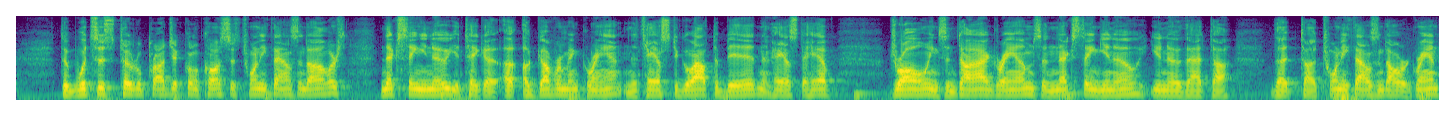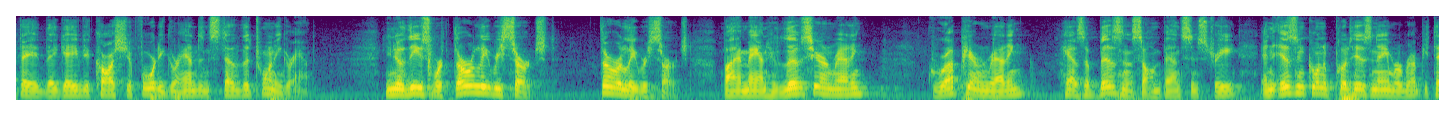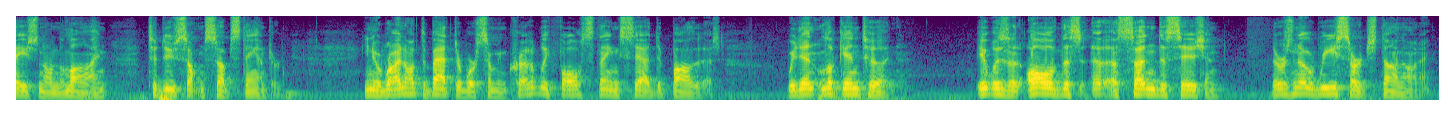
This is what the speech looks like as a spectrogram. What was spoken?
that what's this total project going to cost us $20,000? Next thing you know, you take a, a, a government grant and it has to go out to bid and it has to have drawings and diagrams and next thing you know, you know that uh, that uh, $20,000 grant they, they gave you cost you 40 grand instead of the 20 grand. You know, these were thoroughly researched, thoroughly researched by a man who lives here in Reading, grew up here in Reading, has a business on Benson Street, and isn't going to put his name or reputation on the line to do something substandard. You know, right off the bat, there were some incredibly false things said that bothered us. We didn't look into it. It was an all of this a sudden decision. There was no research done on it,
